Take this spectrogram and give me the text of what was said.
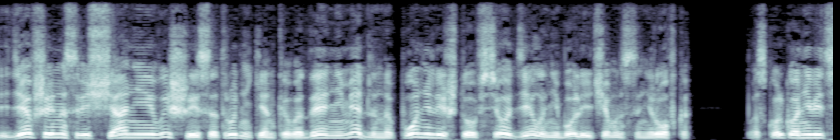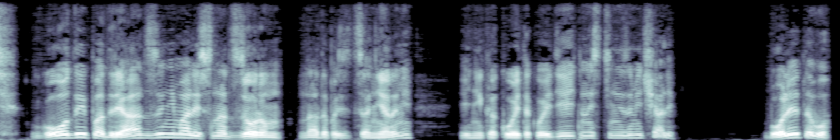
Сидевшие на совещании высшие сотрудники НКВД немедленно поняли, что все дело не более чем инсценировка, поскольку они ведь годы подряд занимались надзором над оппозиционерами и никакой такой деятельности не замечали. Более того,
